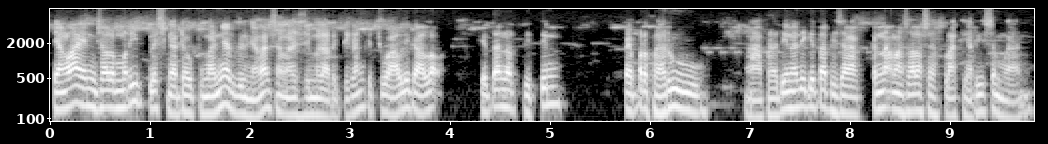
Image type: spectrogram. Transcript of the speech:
yang lain misalnya mereplace nggak ada hubungannya sebetulnya kan sama similarity kan kecuali kalau kita nerbitin paper baru. Nah berarti nanti kita bisa kena masalah self plagiarism kan?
